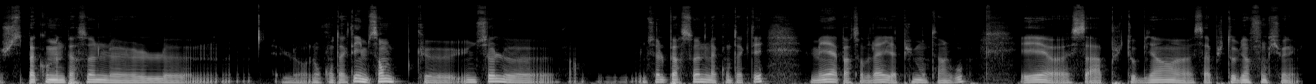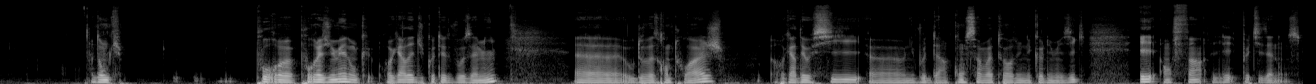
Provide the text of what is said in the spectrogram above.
je sais pas combien de personnes l'ont contacté, il me semble qu'une seule, une seule personne l'a contacté, mais à partir de là, il a pu monter un groupe et euh, ça, a plutôt bien, euh, ça a plutôt bien fonctionné. Donc, pour, euh, pour résumer, donc, regardez du côté de vos amis ou de votre entourage. Regardez aussi au niveau d'un conservatoire d'une école de musique. Et enfin, les petites annonces.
